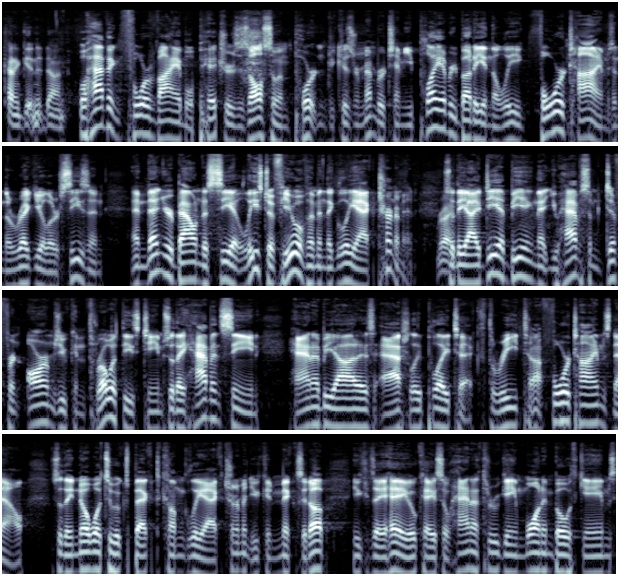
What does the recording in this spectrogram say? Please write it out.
kind of getting it done. Well, having four viable pitchers is also important because remember, Tim, you play everybody in the league four times in the regular season, and then you're bound to see at least a few of them in the GLIAC tournament. Right. So the idea being that you have some different arms you can throw at these teams, so they haven't seen Hannah Biatis, Ashley Playtech, three, to- four times now, so they know what to expect come GLIAC tournament. You can mix it up. You can say, hey, okay, so Hannah threw game one in both games.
